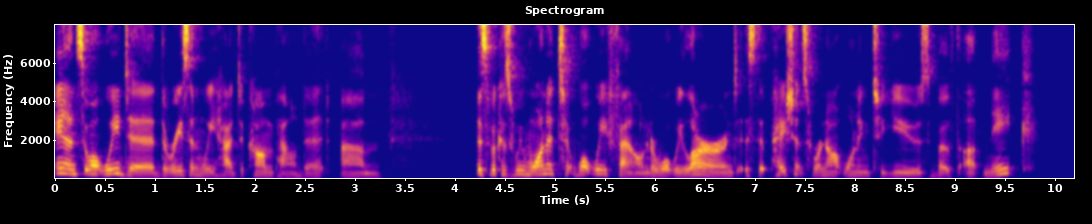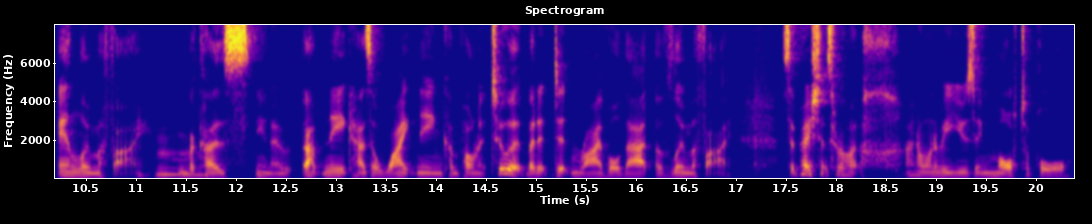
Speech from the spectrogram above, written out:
And so what we did, the reason we had to compound it, um, is because we wanted to. What we found or what we learned is that patients were not wanting to use both Upneeq and Lumify Mm. because you know Upneeq has a whitening component to it, but it didn't rival that of Lumify. So patients were like, "Ugh, I don't want to be using multiple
